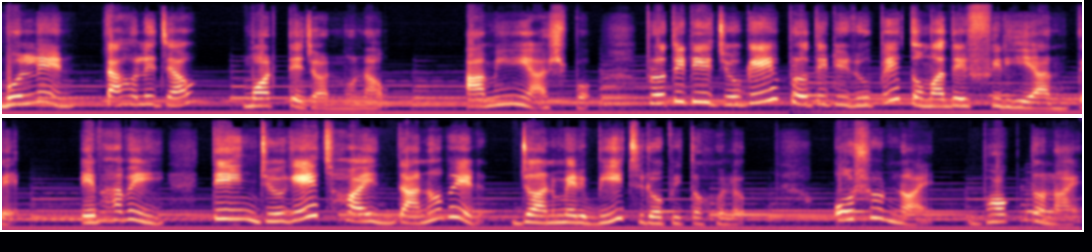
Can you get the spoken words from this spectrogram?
বললেন, তাহলে যাও, মর্তে জন্ম নাও। আমিই আসব। প্রতিটি যুগে, প্রতিটি রূপে তোমাদের ফিরিয়ে আনতে। এভাবেই তিন যুগে ছয় দানবের জন্মের বীজ রোপিত হলো। অসুর নয়, ভক্ত নয়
